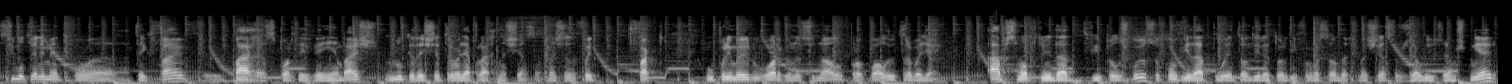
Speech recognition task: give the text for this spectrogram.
simultaneamente com a Take 5 barra Sport TV em baixo, nunca deixei de trabalhar para a Renascença. A Renascença foi de facto o primeiro órgão nacional para o qual eu trabalhei abre-se uma oportunidade de vir para Lisboa. Eu sou convidado pelo então diretor de informação da Renascença, José Luís Ramos Pinheiro,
